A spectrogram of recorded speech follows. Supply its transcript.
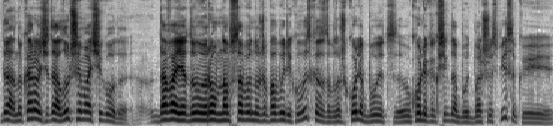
Да, ну, короче, да, лучшие матчи года. Давай, я думаю, Ром, нам с тобой нужно по-бырику высказаться, потому что Коля будет, у Коли, как всегда, будет большой список, и,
